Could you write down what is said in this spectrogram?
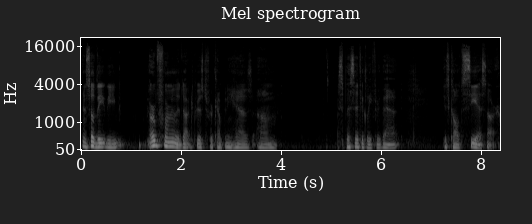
And so the, the herb formula that Dr. Christopher Company has um, specifically for that is called CSR,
